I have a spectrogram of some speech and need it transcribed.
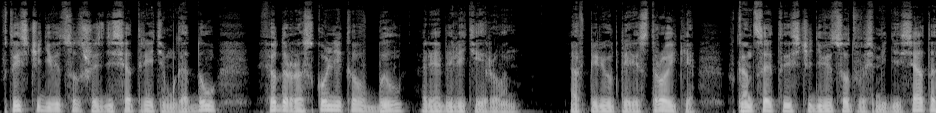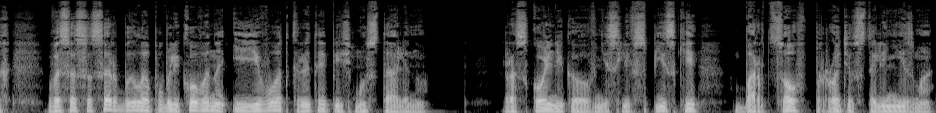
В 1963 году Федор Раскольников был реабилитирован. А в период перестройки, в конце 1980-х, в СССР было опубликовано и его открытое письмо Сталину. Раскольникова внесли в списки борцов против сталинизма.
